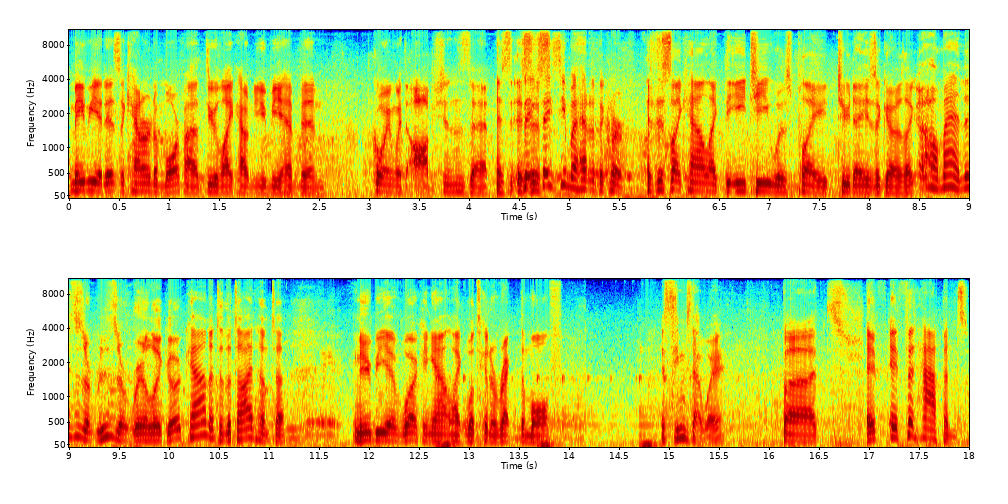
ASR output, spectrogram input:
maybe it is a counter to morph. I do like how NewBee have been going with options that Is- is they, this- they seem ahead of the curve. Is this like how like the ET was played two days ago? It's like, oh man, this is a this is a really good counter to the Tide Hunter. NewBee of working out like what's gonna wreck the morph. It seems that way, but If if it happens,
